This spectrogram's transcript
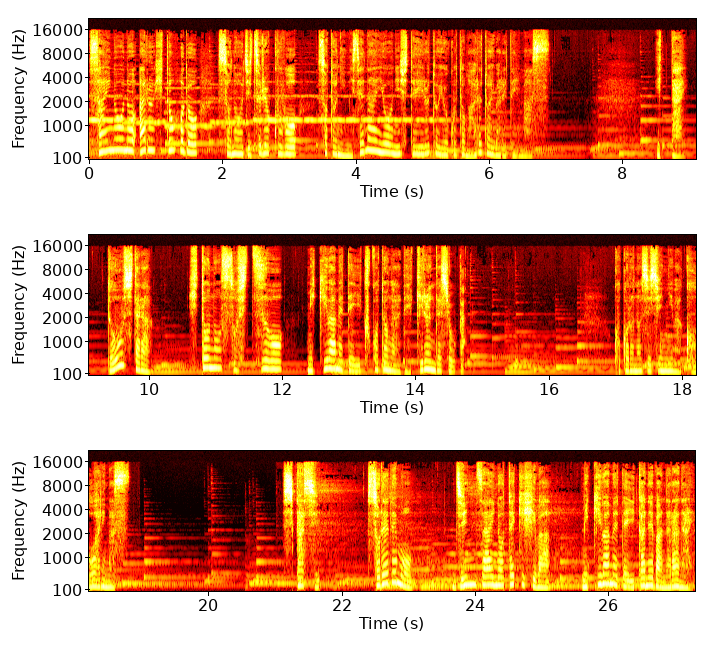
才能のある人ほどその実力を外に見せないようにしているということもあると言われています。一体どうしたら人の素質を見極めていくことができるんでしょうか？心の指針にはこうあります。しかしそれでも人材の適否は見極めていかねばならない。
